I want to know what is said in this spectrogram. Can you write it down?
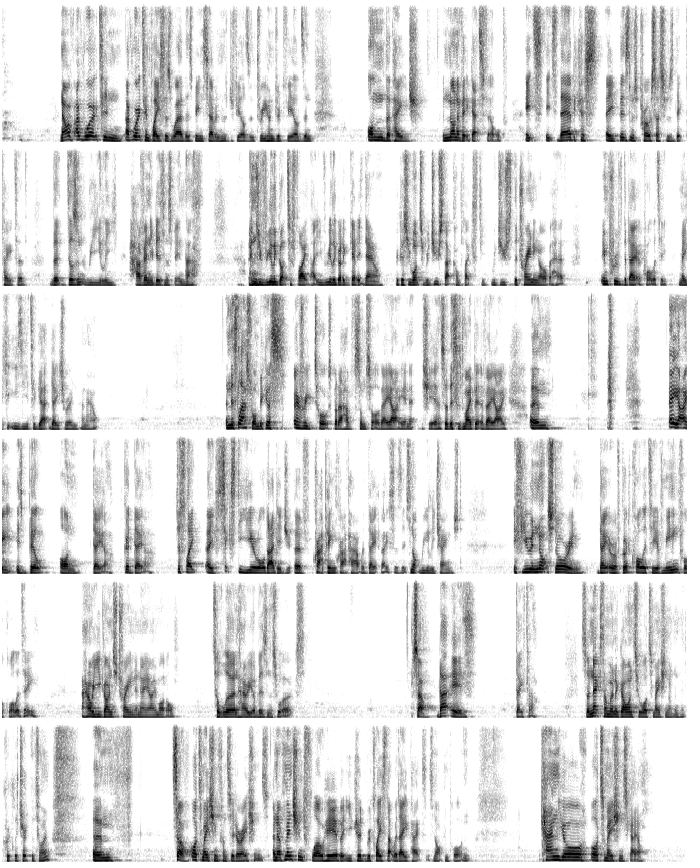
Now, I've, I've, worked in, I've worked in places where there's been 700 fields and 300 fields, and on the page, and none of it gets filled. It's, it's there because a business process was dictated that doesn't really have any business being there. And you've really got to fight that. You've really got to get it down because you want to reduce that complexity, reduce the training overhead, improve the data quality, make it easier to get data in and out. And this last one, because every talk's got to have some sort of AI in it this year, so this is my bit of AI. Um, AI is built on data, good data. Just like a 60 year old adage of crap in, crap out with databases, it's not really changed. If you are not storing data of good quality, of meaningful quality, how are you going to train an AI model to learn how your business works? So that is data. So next I'm going to go on to automation. I'm going to quickly check the time. Um, so automation considerations. And I've mentioned flow here, but you could replace that with Apex. It's not important. Can your automation scale?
